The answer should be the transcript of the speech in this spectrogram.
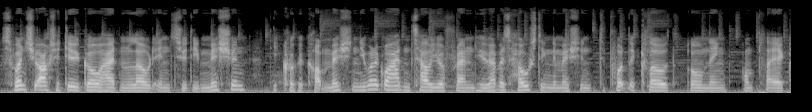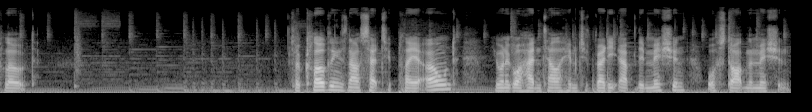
So once you actually do go ahead and load into the mission, the Crooked Cop mission, you want to go ahead and tell your friend, whoever's hosting the mission, to put the clothes owning on player clothed. So clothing is now set to player owned, you want to go ahead and tell him to ready up the mission or start the mission.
